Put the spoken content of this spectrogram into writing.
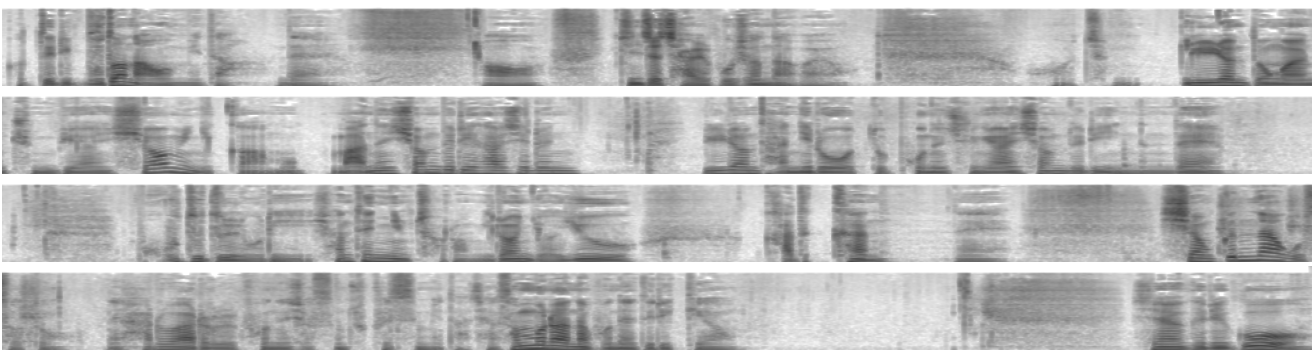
것들이 묻어 나옵니다. 네. 어, 진짜 잘 보셨나 봐요. 어, 참 1년 동안 준비한 시험이니까 뭐 많은 시험들이 사실은 1년 단위로 또 보는 중요한 시험들이 있는데 모두들 우리 현태님처럼 이런 여유 가득한 네, 시험 끝나고서도 네, 하루하루를 보내셨으면 좋겠습니다. 제가 선물 하나 보내드릴게요. 자, 그리고,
